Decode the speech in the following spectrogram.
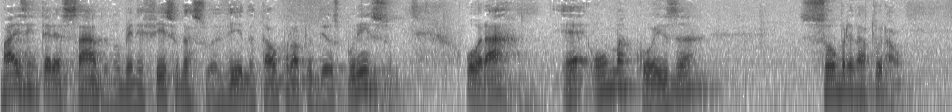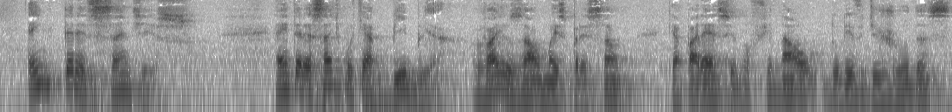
mais interessado no benefício da sua vida está o próprio Deus. Por isso, orar é uma coisa sobrenatural. É interessante isso. É interessante porque a Bíblia vai usar uma expressão que aparece no final do livro de Judas,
